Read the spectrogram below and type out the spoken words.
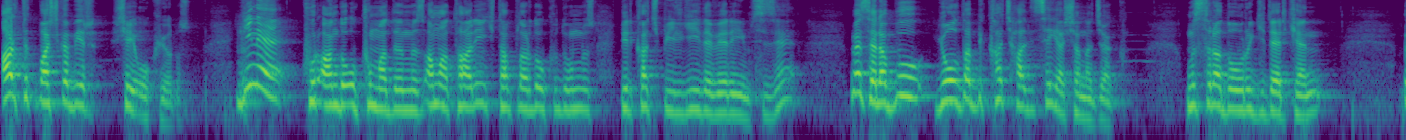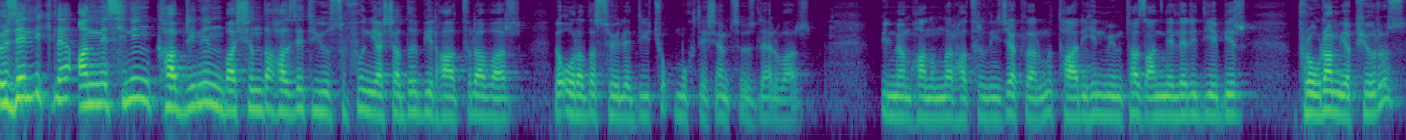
artık başka bir şey okuyoruz. Yine Kur'an'da okumadığımız ama tarihi kitaplarda okuduğumuz birkaç bilgiyi de vereyim size. Mesela bu yolda birkaç hadise yaşanacak. Mısır'a doğru giderken özellikle annesinin kabrinin başında Hazreti Yusuf'un yaşadığı bir hatıra var ve orada söylediği çok muhteşem sözler var. Bilmem hanımlar hatırlayacaklar mı? Tarihin Mümtaz Anneleri diye bir program yapıyoruz.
